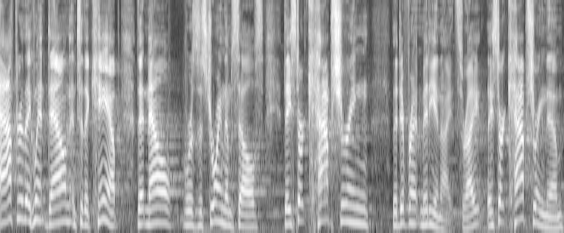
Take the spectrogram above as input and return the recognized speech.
after they went down into the camp that now was destroying themselves, they start capturing the different Midianites, right? They start capturing them.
